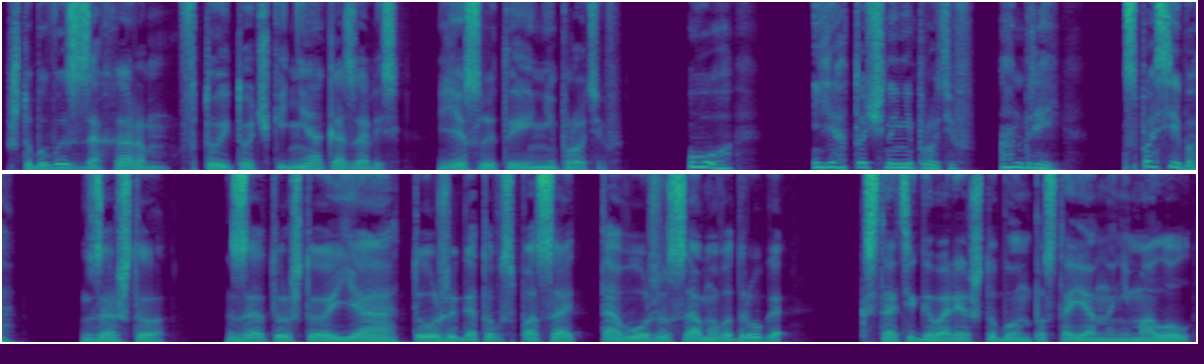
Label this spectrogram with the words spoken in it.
чтобы вы с Захаром в той точке не оказались, если ты не против». «О, я точно не против. Андрей, спасибо». «За что? За то, что я тоже готов спасать того же самого друга?» Кстати говоря, чтобы он постоянно не молол,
